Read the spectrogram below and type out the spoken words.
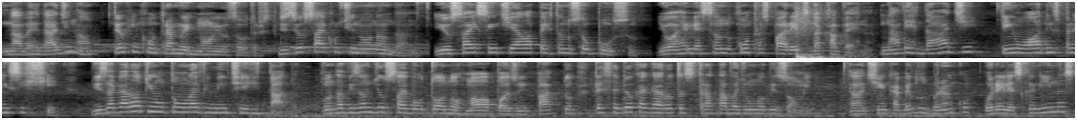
Na verdade, não. Tenho que encontrar meu irmão e os outros. Diz Yusai continuando andando. Yusai sente ela apertando seu pulso e o arremessando contra as paredes da caverna. Na verdade, tenho ordens para insistir. Diz a garota em um tom levemente irritado. Quando a visão de Yusai voltou ao normal após o impacto, percebeu que a garota se tratava de um lobisomem. Ela tinha cabelos brancos, orelhas caninas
